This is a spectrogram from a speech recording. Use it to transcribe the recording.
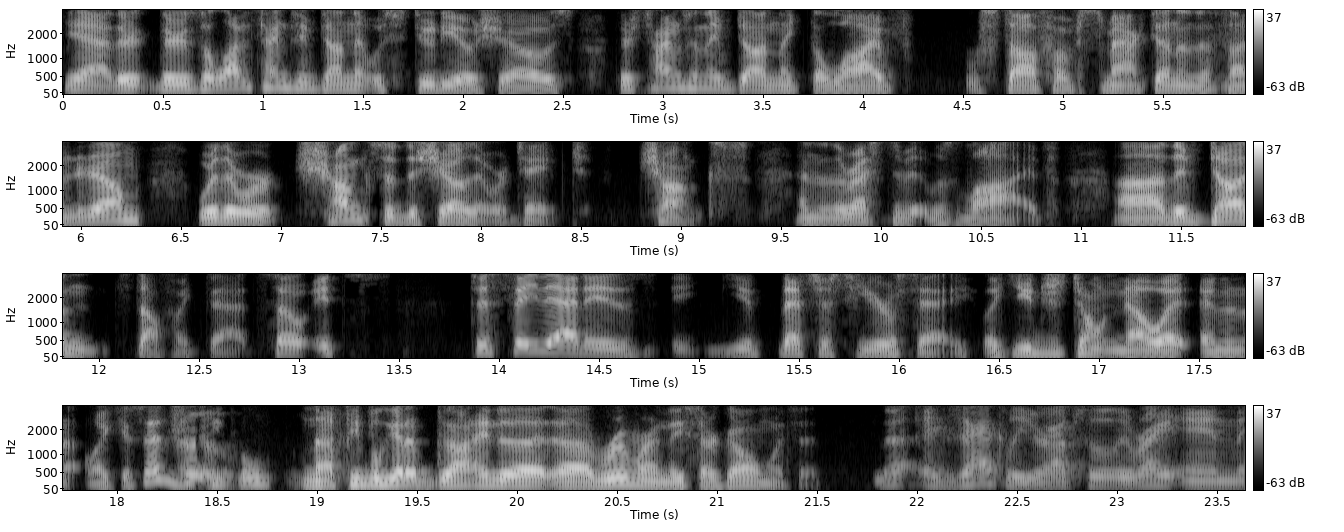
Yeah, there, there's a lot of times they've done that with studio shows. There's times when they've done like the live stuff of SmackDown and the Thunderdome where there were chunks of the show that were taped chunks, and then the rest of it was live. Uh, they've done stuff like that, so it's to say that is you, that's just hearsay. Like you just don't know it, and like I said, enough people, enough people get behind a, a rumor and they start going with it. Exactly, you're absolutely right. And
